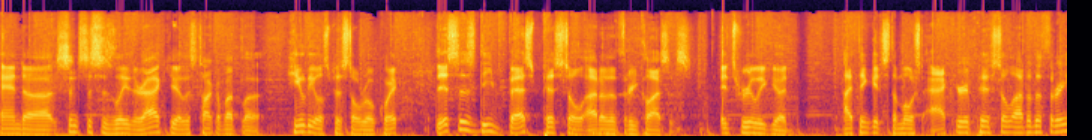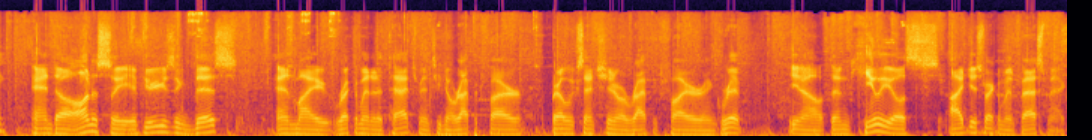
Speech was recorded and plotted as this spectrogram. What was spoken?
And uh, since this is laser accurate, let's talk about the Helios pistol real quick. This is the best pistol out of the three classes. It's really good. I think it's the most accurate pistol out of the three. And uh, honestly, if you're using this and my recommended attachments, you know, rapid fire, barrel extension, or rapid fire and grip, you know, then Helios, I just recommend Fast Mag.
